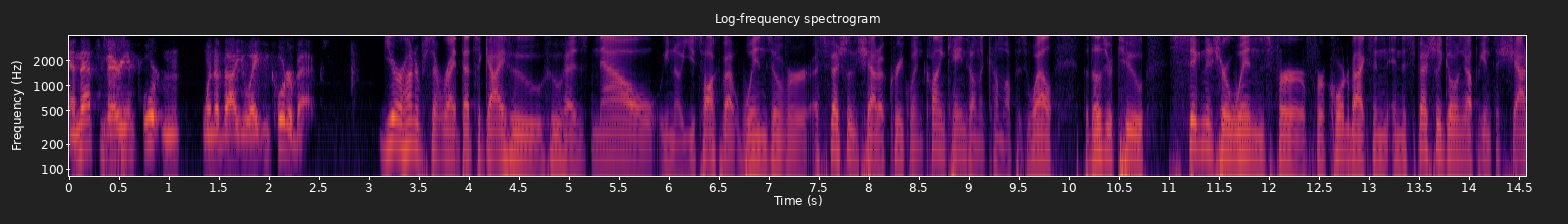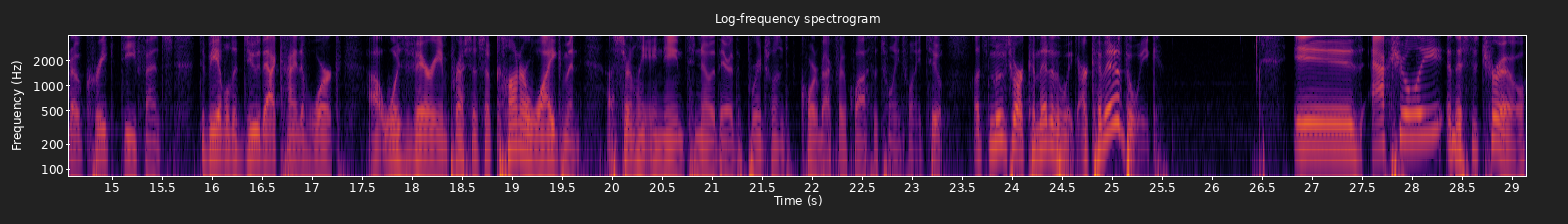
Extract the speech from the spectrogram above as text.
And that's very important when evaluating quarterbacks. You're 100% right. That's a guy who who has now, you know, you talk about wins over, especially the Shadow Creek win. Klein Cain's on the come up as well. But those are two signature wins for, for quarterbacks, and, and especially going up against a Shadow Creek defense to be able to do that kind of work uh, was very impressive. So Conner Weigman, uh, certainly a name to know there, the Bridgeland quarterback for the class of 2022. Let's move to our commit of the week. Our commit of the week is actually, and this is true,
